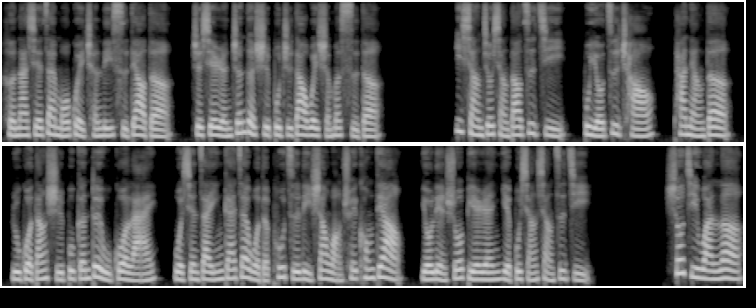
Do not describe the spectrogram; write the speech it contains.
和那些在魔鬼城里死掉的。这些人真的是不知道为什么死的，一想就想到自己，不由自嘲：他娘的！如果当时不跟队伍过来，我现在应该在我的铺子里上网吹空调，有脸说别人也不想想自己。收集完了，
